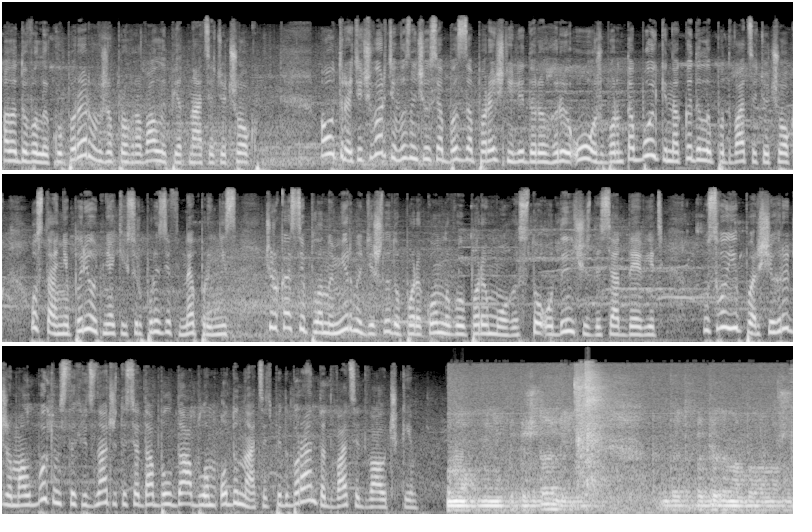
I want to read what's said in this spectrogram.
але до великої перерви вже програвали 15 очок. А у третій чверті визначилися беззаперечні лідери гри. Ошборн та Бойки накидали по 20 очок. Останній період ніяких сюрпризів не приніс. Черкасці планомірно дійшли до переконливої перемоги – 101-69. У своїй першій грі Джамал Бойкін встиг відзначитися дабл-даблом – 11 підбирань та 22 очки. Но мы не побеждали, и как бы эта победа нам была нужна.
